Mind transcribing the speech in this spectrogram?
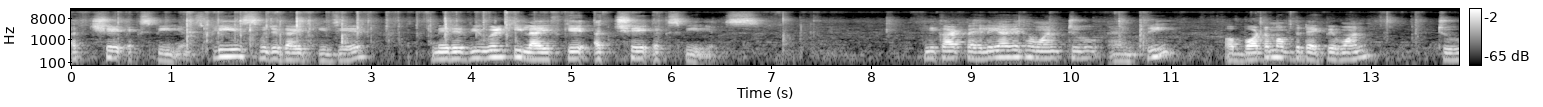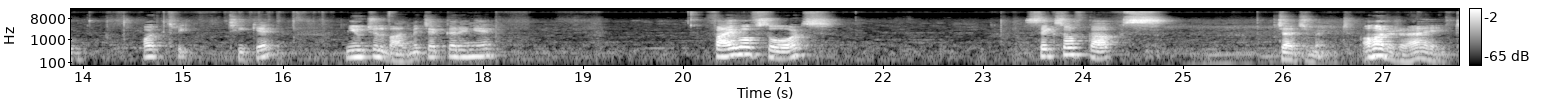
अच्छे एक्सपीरियंस प्लीज़ मुझे गाइड कीजिए, मेरे व्यूअर की लाइफ के अच्छे एक्सपीरियंस ये कार्ड पहले आ गया था वन टू एंड थ्री और बॉटम ऑफ़ द डेक पे वन टू और थ्री ठीक है? म्यूचुअल बाद में चेक करेंगे. Five of swords six of cups judgement और राइट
